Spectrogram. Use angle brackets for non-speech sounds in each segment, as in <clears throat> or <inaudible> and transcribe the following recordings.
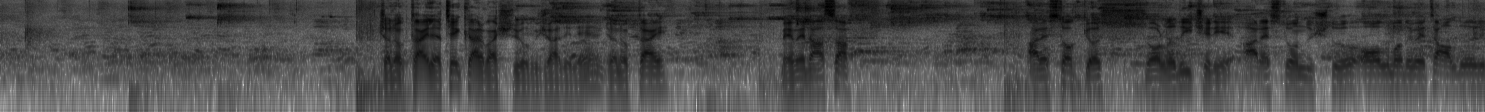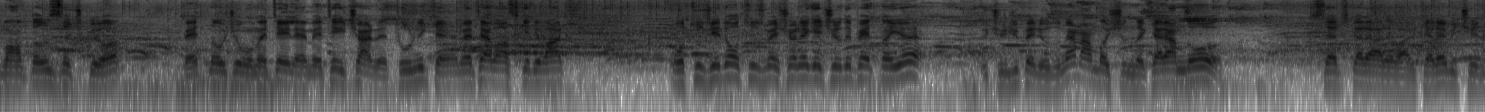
Can Oktay ile tekrar başlıyor mücadele. Can Oktay, Mehmet Asaf, Ares Tokyos zorladı içeri. Areston düştü. Olmadı Mete aldığı reboundla hızla çıkıyor. Petna ucumu Mete ile Mete içeride. Turnike. Mete basketi var. 37-35 öne geçirdi Petna'yı. Üçüncü periyodun hemen başında Kerem Doğu. Steps kararı var Kerem için.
